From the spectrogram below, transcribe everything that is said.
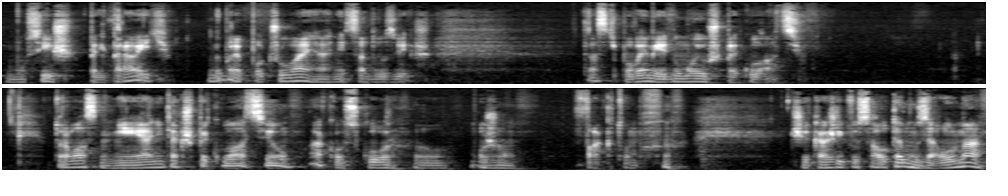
musíš pripraviť. Dobre počúvaj a hneď sa dozvieš. Teraz ti poviem jednu moju špekuláciu, ktorá vlastne nie je ani tak špekuláciou, ako skôr možno faktom. Čiže každý, kto sa o tému zaujíma,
